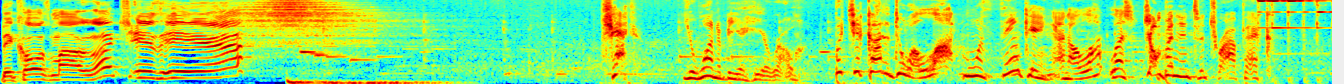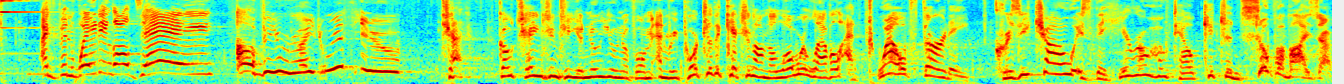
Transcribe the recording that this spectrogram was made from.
because my lunch is here. Chet, you want to be a hero, but you gotta do a lot more thinking and a lot less jumping into traffic. I've been waiting all day. I'll be right with you. Chet, go change into your new uniform and report to the kitchen on the lower level at 12:30. Chrissy Cho is the Hero Hotel kitchen supervisor.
